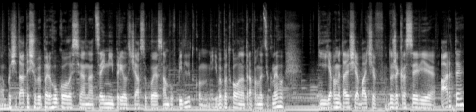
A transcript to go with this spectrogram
е, почитати, щоб перегукувалося на цей мій період часу, коли я сам був підлітком, і випадково натрапив на цю книгу. І я пам'ятаю, що я бачив дуже красиві арти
